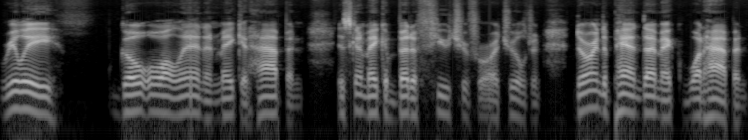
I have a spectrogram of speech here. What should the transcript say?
really go all in and make it happen, it's going to make a better future for our children. During the pandemic, what happened?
